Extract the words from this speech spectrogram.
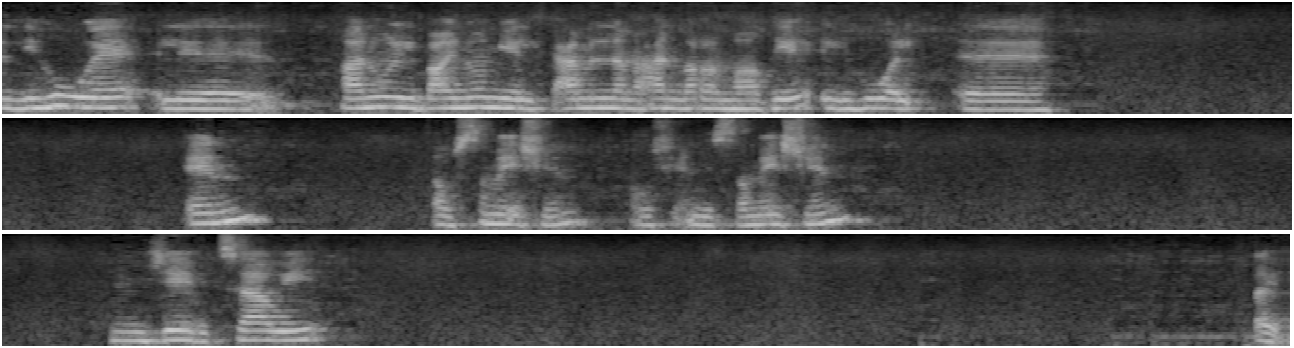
اللي هو ال- قانون ال binomial اللي تعاملنا معاه المرة الماضية اللي هو ال آه، n أو summation أول شيء عندي summation. من j بتساوي طيب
